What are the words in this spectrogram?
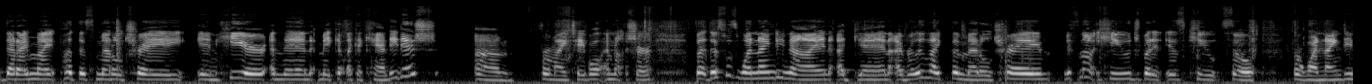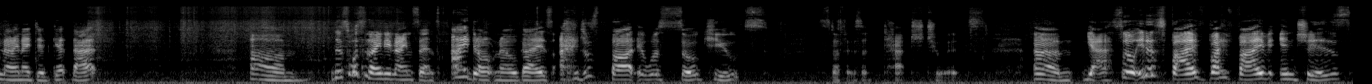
that I might put this metal tray in here and then make it like a candy dish. Um, for my table. I'm not sure. But this was 199 Again, I really like the metal tray. It's not huge, but it is cute. So for 199 I did get that. Um, this was 99 cents. I don't know, guys. I just thought it was so cute. Stuff is attached to it. Um, yeah, so it is five by five inches.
